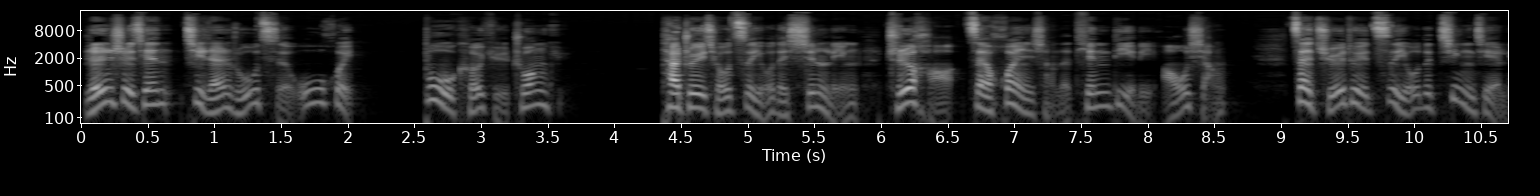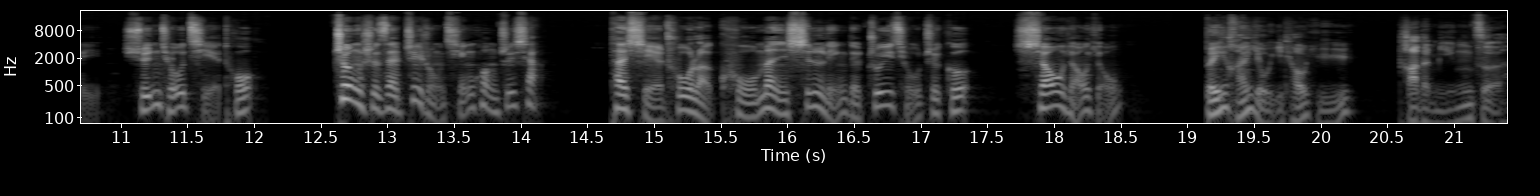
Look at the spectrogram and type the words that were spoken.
人世间既然如此污秽，不可与庄语。他追求自由的心灵，只好在幻想的天地里翱翔，在绝对自由的境界里寻求解脱。正是在这种情况之下，他写出了苦闷心灵的追求之歌《逍遥游》。北海有一条鱼，它的名字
